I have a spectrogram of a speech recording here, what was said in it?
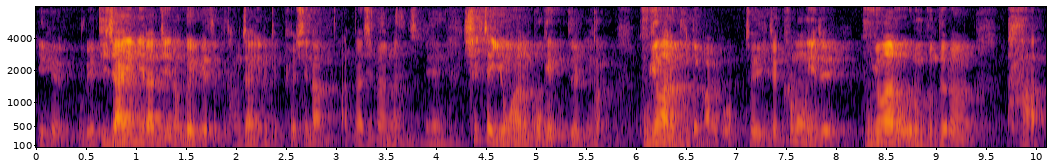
이게 우리가 디자인이라든지 이런 거에 비해서 당장 이렇게 표시는 안, 안 나지만은. 예, 실제 이용하는 고객들 그러니까 구경하는 분들 말고 저희 이제 크몽이 이제 구경하는 오는 분들은 다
